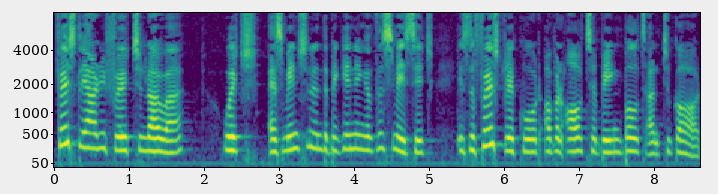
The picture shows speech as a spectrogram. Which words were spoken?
Firstly, I refer to Noah, which as mentioned in the beginning of this message, is the first record of an altar being built unto God.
